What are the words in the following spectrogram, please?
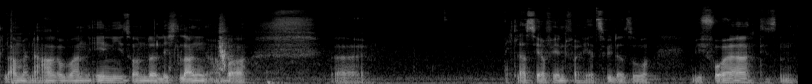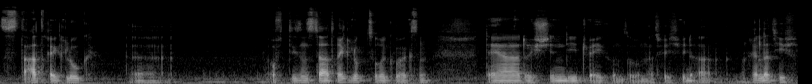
klar, meine Haare waren eh nie sonderlich lang, aber äh, ich lasse sie auf jeden Fall jetzt wieder so wie vorher, diesen Star Trek-Look. Äh, auf diesen Star Trek-Look zurückwachsen, der durch Shindy, Drake und so natürlich wieder relativ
